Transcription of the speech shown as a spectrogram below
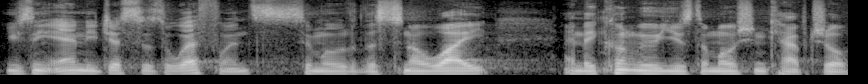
using Andy just as a reference, similar to the Snow White, and they couldn't really use the motion capture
